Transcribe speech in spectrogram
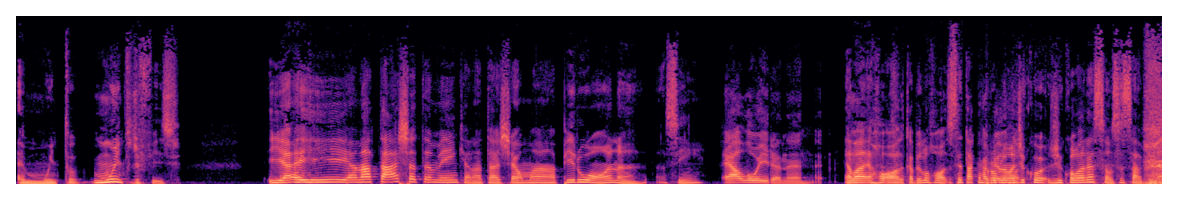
é muito, muito difícil. E aí, a Natasha também, que a Natasha é uma piruona, assim. É a loira, né? Ela é rosa, cabelo rosa. Você tá com Cabelo problema de, co- de coloração, você sabe, né?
